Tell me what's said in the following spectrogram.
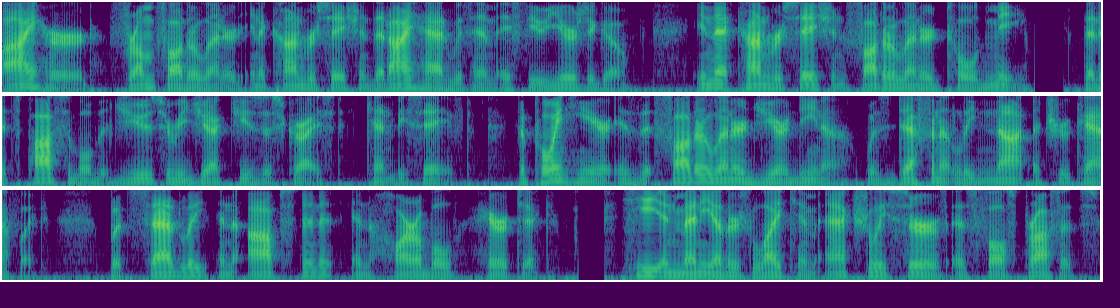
I heard from Father Leonard in a conversation that I had with him a few years ago. In that conversation, Father Leonard told me that it's possible that Jews who reject Jesus Christ can be saved. The point here is that Father Leonard Giardina was definitely not a true Catholic, but sadly an obstinate and horrible heretic. He and many others like him actually serve as false prophets.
